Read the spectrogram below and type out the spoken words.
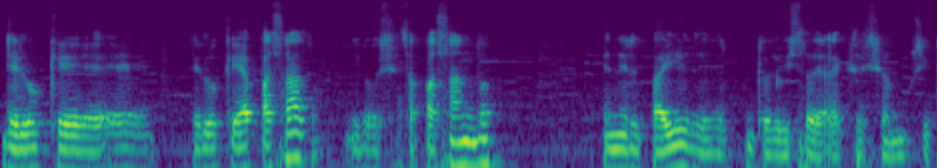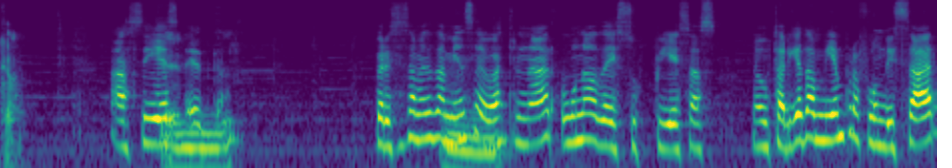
de lo, que, de lo que ha pasado y lo que se está pasando en el país desde el punto de vista de la expresión musical. Así es, Edgar. Precisamente también se va a mm. estrenar una de sus piezas. Me gustaría también profundizar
